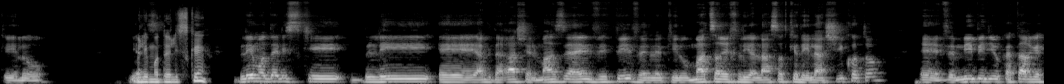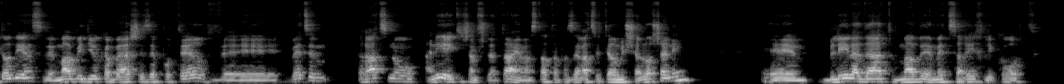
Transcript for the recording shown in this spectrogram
כאילו... בלי yes. מודל עסקי. בלי מודל עסקי, בלי uh, הגדרה של מה זה ה-MVP וכאילו מה צריך לי לעשות כדי להשיק אותו, uh, ומי בדיוק הטארגט אודיאנס ומה בדיוק הבעיה שזה פותר, ובעצם רצנו, אני הייתי שם שנתיים, הסטארט-אפ הזה רץ יותר משלוש שנים, uh, בלי לדעת מה באמת צריך לקרות.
